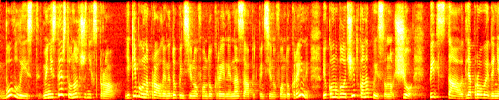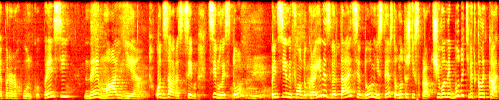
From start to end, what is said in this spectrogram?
Був лист Міністерства внутрішніх справ, який був направлений до Пенсійного фонду України на запит Пенсійного фонду України, в якому було чітко написано, що підстав для проведення перерахунку пенсій немає. От зараз цим, цим листом Пенсійний фонд України звертається до Міністерства внутрішніх справ. Чи вони будуть відкликати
